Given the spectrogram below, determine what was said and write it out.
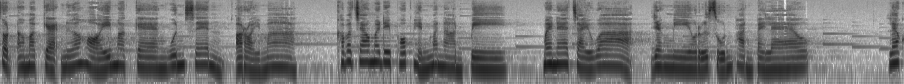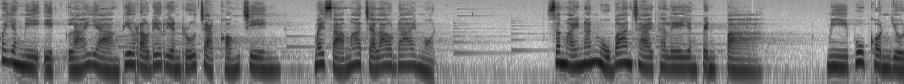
สดเอามาแกะเนื้อหอยมาแกงวุ้นเส้น อร่อยมากข้าพเจ้าไม่ได้พบเห็นมานานปี ไม่แน่ใจว่ายังมีหรือสูญพันธุ์ไปแล้ว แล้วก็ยังมีอีกหลายอย่างที่เราได้เรียนรู้จากของจริง ไม่สามารถจะเล่าได้หมด สมัยนั้นหมู่บ้านชายทะเลยังเป็นป่า มีผู้คนอยู่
